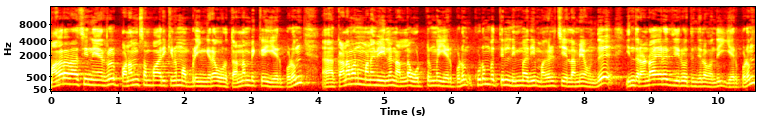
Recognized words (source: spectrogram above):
மகர ராசி நேயர்கள் பணம் சம்பாதிக்கணும் அப்படிங்கிற ஒரு தன்னம்பிக்கை ஏற்படும். கணவன் மனைவியில் நல்ல ஒற்றுமை ஏற்படும். குடும்பத்தில் நிம்மதி மகிழ்ச்சி எல்லாமே வந்து இந்த ரெண்டாயிரத்தி இருபத்தஞ்சில் வந்து ஏற்படும்.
